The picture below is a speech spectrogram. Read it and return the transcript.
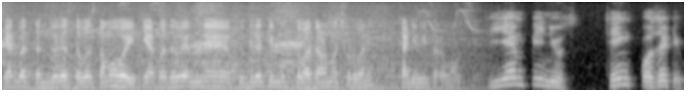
ત્યારબાદ તંદુરસ્ત અવસ્થામાં હોય, ત્યારબાદ હવે એમને કુદરતી મુક્ત વાતાવરણમાં છોડવાની કાર્યવાહી કરવામાં આવશે. VMP news. Think positive.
